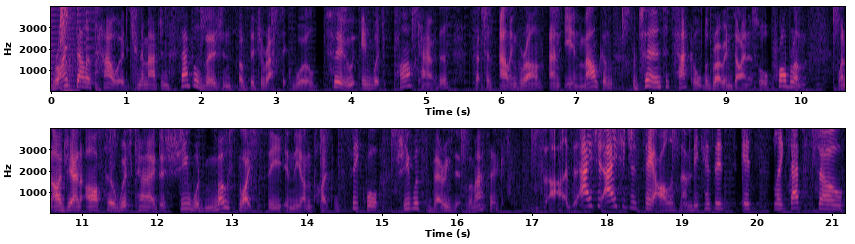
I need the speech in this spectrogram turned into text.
Bryce Dallas Howard can imagine several versions of the Jurassic World 2 in which past characters, such as Alan Grant and Ian Malcolm, return to tackle the growing dinosaur problem. When IGN asked her which character she would most like to see in the untitled sequel, she was very diplomatic. Uh, I should I should just say all of them because it's it's like that's so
